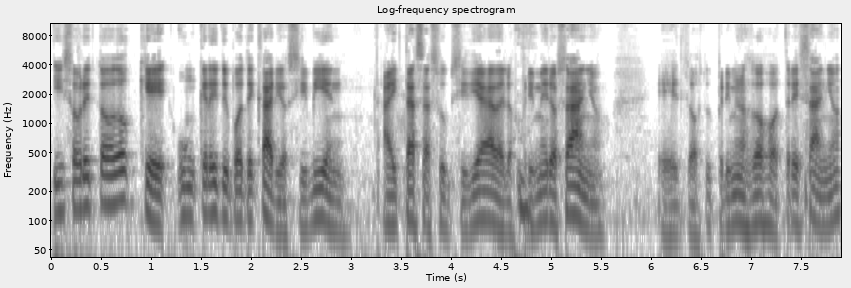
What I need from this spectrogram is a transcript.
Y sobre todo que un crédito hipotecario, si bien hay tasa subsidiada los primeros años, eh, los primeros dos o tres años,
